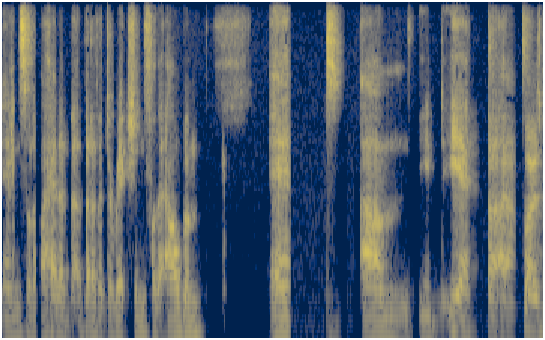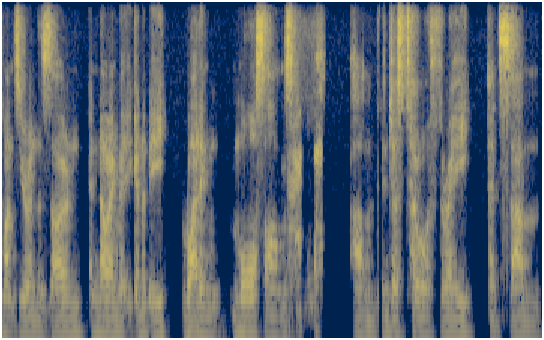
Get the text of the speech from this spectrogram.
and sort of I had a bit of a direction for the album, and um, you, yeah, I suppose once you're in the zone and knowing that you're going to be writing more songs um, than just two or three, it's um,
